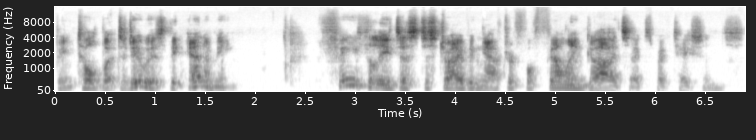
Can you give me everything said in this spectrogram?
being told what to do is the enemy Faith leads us to striving after fulfilling God's expectations.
